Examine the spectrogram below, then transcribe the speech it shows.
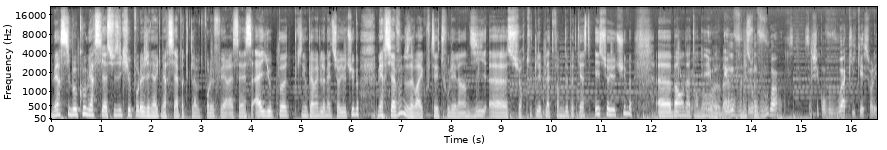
Merci beaucoup, merci à Suzy Q pour le générique, merci à PodCloud pour le flux RSS, à YouPod qui nous permet de le mettre sur YouTube. Merci à vous de nous avoir écoutés tous les lundis euh, sur toutes les plateformes de podcast et sur YouTube. Euh, bah, en attendant, on, bah, de vous. Sachez qu'on vous voit cliquer sur les,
